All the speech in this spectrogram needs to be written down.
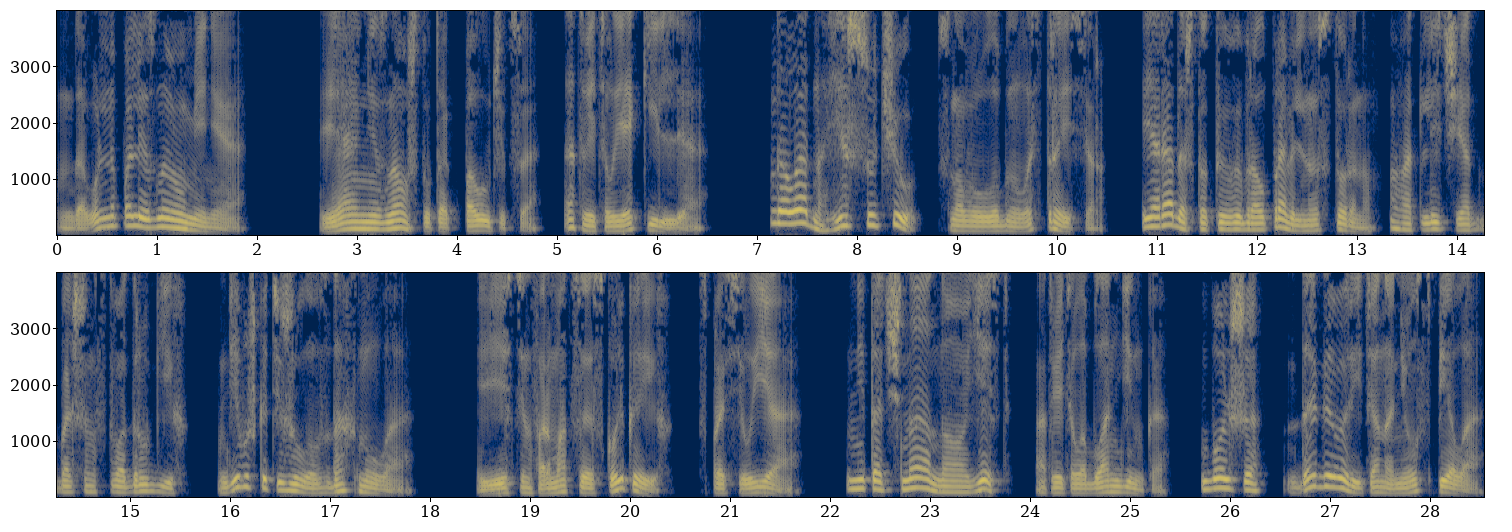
довольно полезное умение. Я не знал, что так получится, ответил я Килле. Да ладно, я шучу, снова улыбнулась Трейсер. Я рада, что ты выбрал правильную сторону, в отличие от большинства других. Девушка тяжело вздохнула. Есть информация, сколько их? спросил я. Не точна, но есть ответила блондинка. Больше договорить она не успела.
